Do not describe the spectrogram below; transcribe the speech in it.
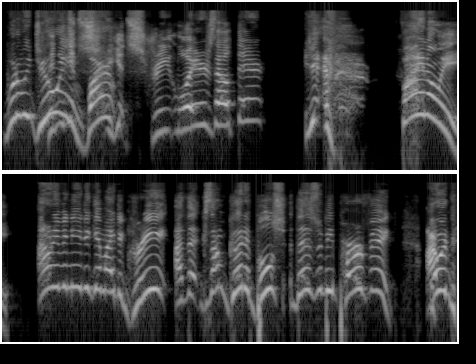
What are we Then doing? you get, Why are you get street lawyers out there? Yeah, finally. I don't even need to get my degree because I'm good at bullshit. This would be perfect. I would.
